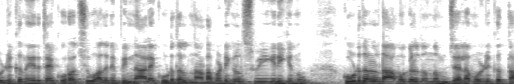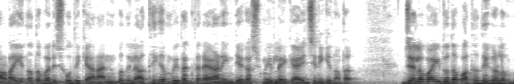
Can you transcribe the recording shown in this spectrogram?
ഒഴുക്ക് നേരത്തെ കുറച്ചു അതിന് പിന്നാലെ കൂടുതൽ നടപടികൾ സ്വീകരിക്കുന്നു. കൂടുതൽ ഡാമുകളിൽ നിന്നും ജലമൊഴുക്ക് തടയുന്നത് പരിശോധിക്കാൻ അൻപതിലധികം വിദഗ്ധരെയാണ് ഇന്ത്യ കശ്മീരിലേക്ക് അയച്ചിരിക്കുന്നത്. ജലവൈദ്യുത പദ്ധതികളും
